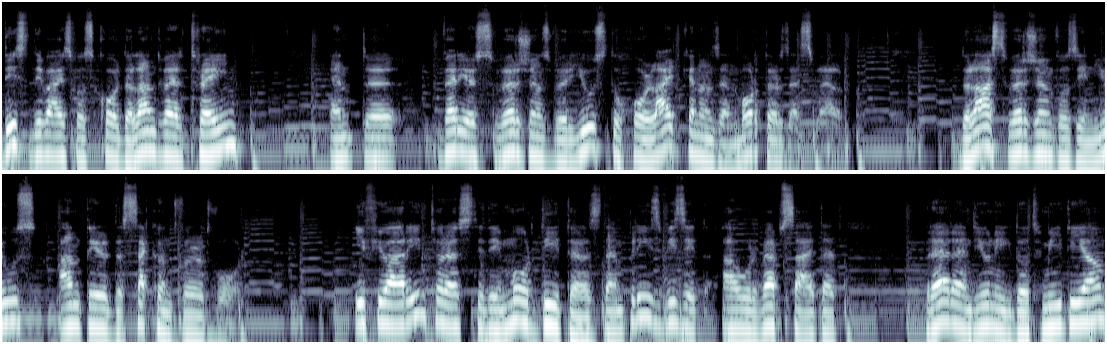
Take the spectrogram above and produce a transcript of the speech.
This device was called the Landwehr train, and uh, various versions were used to haul light cannons and mortars as well. The last version was in use until the Second World War. If you are interested in more details, then please visit our website at rareandunique.media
